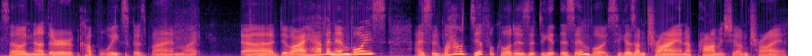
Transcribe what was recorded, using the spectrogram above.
So another couple weeks goes by. I'm like, uh, do I have an invoice? I said, well, how difficult is it to get this invoice? He goes, I'm trying. I promise you, I'm trying.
